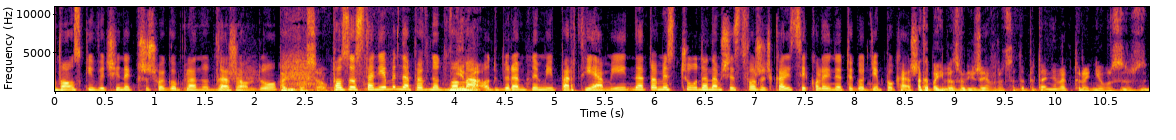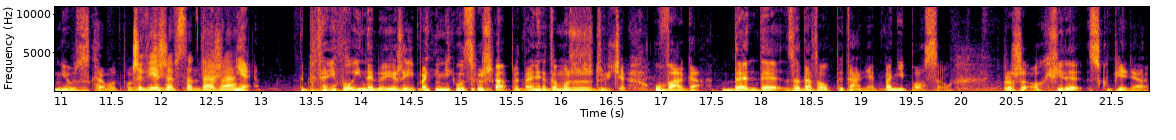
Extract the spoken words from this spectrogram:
wąski wycinek przyszłego planu dla rządu. Pani poseł. Pozostaniemy na pewno dwoma odrębnymi partiami, natomiast czy uda nam się stworzyć koalicję, kolejne tygodnie pokaże. A to pani pozwoli, że ja wrócę do pytania, na które nie, uz nie uzyskałem odpowiedzi. Czy wierzę w sondaże? Nie. To pytanie było inne. No jeżeli pani nie usłyszała pytania, to może rzeczywiście. Uwaga, będę zadawał pytanie. Pani poseł, proszę o chwilę skupienia.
